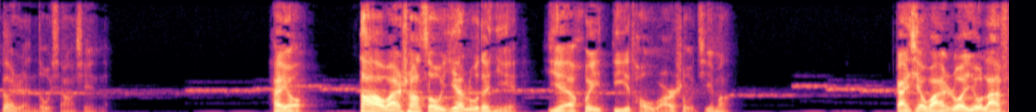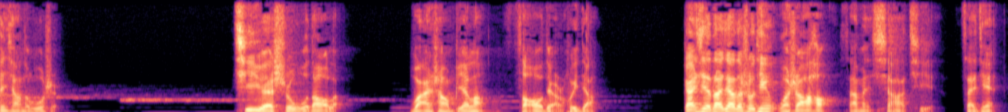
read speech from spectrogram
个人都相信的。还有，大晚上走夜路的你也会低头玩手机吗？感谢宛若幽兰分享的故事。七月十五到了，晚上别浪，早点回家。感谢大家的收听，我是阿浩，咱们下期再见。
